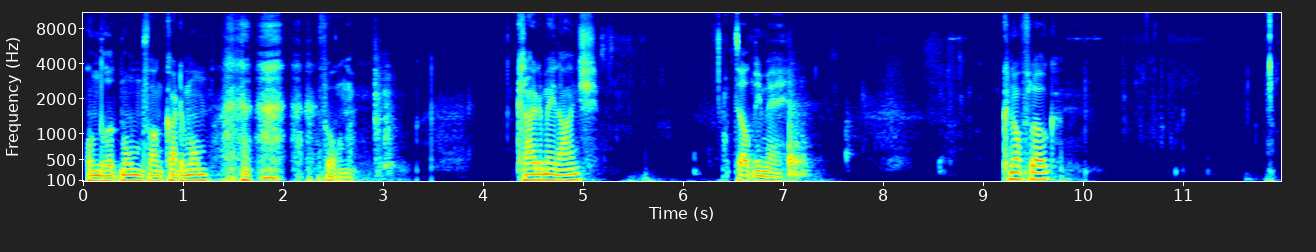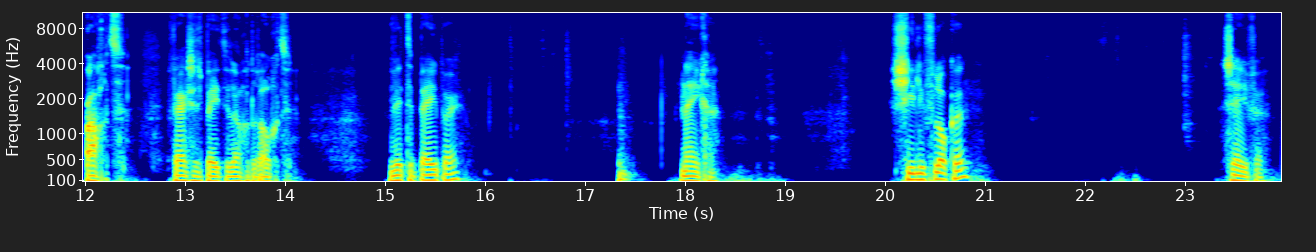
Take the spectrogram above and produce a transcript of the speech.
Onder het mom van cardamom. Volgende. Kruidenmelange. Telt niet mee. Knoflook. 8. Vers is beter dan gedroogd. Witte peper. 9. Chilivlokken. 7.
